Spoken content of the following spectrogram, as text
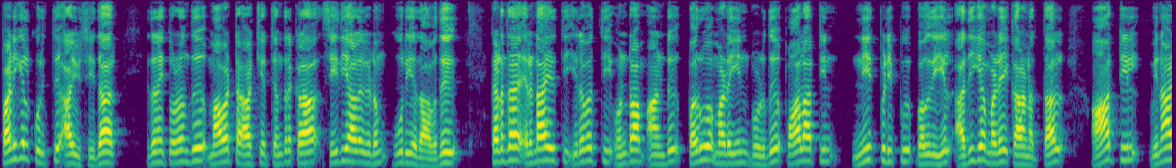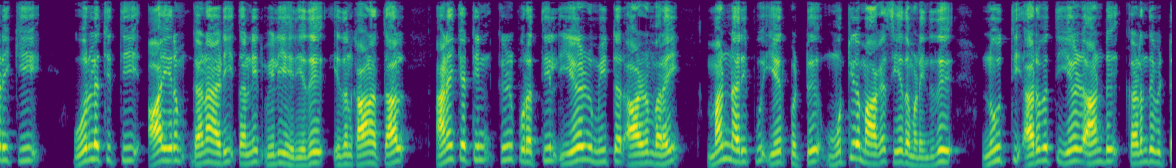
பணிகள் குறித்து ஆய்வு செய்தார். இதனைத் தொடர்ந்து மாவட்ட ஆட்சியர் சந்திரகலா செய்தியாளர்களிடம் கூறியதாவது கடந்த இரண்டாயிரத்தி இருபத்தி ஒன்றாம் ஆண்டு பருவமழையின் பொழுது பாலாற்றின் நீர்பிடிப்பு பகுதியில் அதிக மழை காரணத்தால் ஆற்றில் வினாடிக்கு ஒரு லட்சத்தி ஆயிரம் கன அடி தண்ணீர் வெளியேறியது. இதன் காரணத்தால் அணைக்கட்டின் கீழ்ப்புறத்தில் ஏழு மீட்டர் ஆழம் வரை மண் அரிப்பு ஏற்பட்டு முற்றிலுமாக சேதமடைந்தது. நூற்றி அறுபத்தி ஏழு ஆண்டு கடந்துவிட்ட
